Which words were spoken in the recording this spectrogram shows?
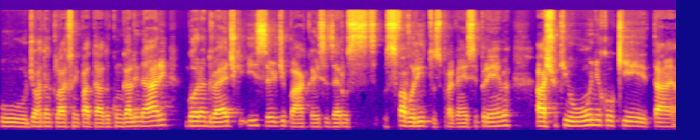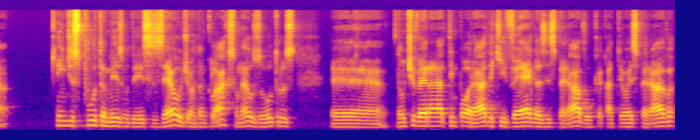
o Jordan Clarkson empatado com Galinari, Goran Dragic e Serge Ibaka. Esses eram os, os favoritos para ganhar esse prêmio. Acho que o único que está em disputa mesmo desses é o Jordan Clarkson, né? Os outros é, não tiveram a temporada que Vegas esperava, ou que a KTO esperava.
